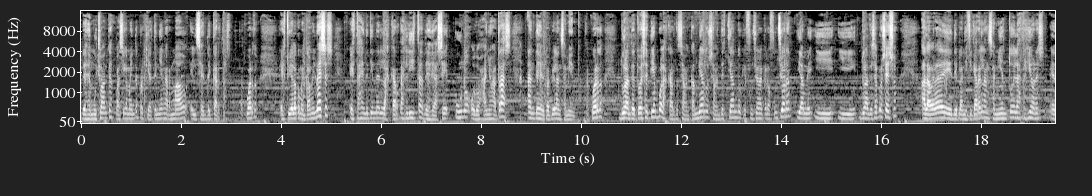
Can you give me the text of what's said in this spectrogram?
desde mucho antes, básicamente porque ya tenían armado el set de cartas, ¿de acuerdo? Esto ya lo he comentado mil veces, esta gente tiene las cartas listas desde hace uno o dos años atrás, antes del propio lanzamiento, ¿de acuerdo? Durante todo ese tiempo las cartas se van cambiando, se van testeando, qué funciona, qué no funciona, y, durante ese proceso, a la hora de, planificar el lanzamiento de las regiones, eh,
